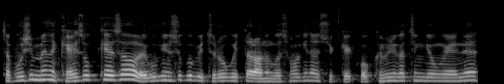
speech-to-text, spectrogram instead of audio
자, 보시면은 계속해서 외국인 수급이 들어오고 있다는 것을 확인할 수 있겠고, 금일 같은 경우에는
